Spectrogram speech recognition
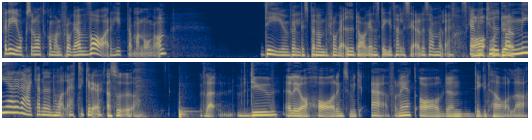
för det är ju också en återkommande fråga, var hittar man någon? Det är ju en väldigt spännande fråga i dagens digitaliserade samhälle. Ska Ja, vi krypa det- ner i det här kaninhålet, tycker du? Alltså, du eller jag har inte så mycket erfarenhet av den digitala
